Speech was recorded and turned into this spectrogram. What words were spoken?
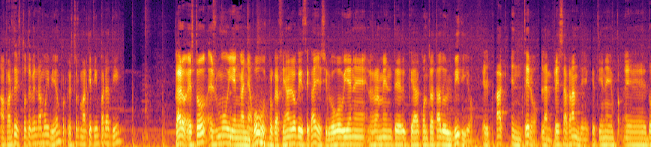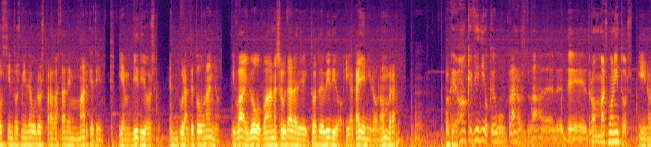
Aparte, esto te vendrá muy bien porque esto es marketing para ti. Claro, esto es muy engañabobos porque al final es lo que dice Calle. Si luego viene realmente el que ha contratado el vídeo, el pack entero, la empresa grande que tiene eh, 200.000 euros para gastar en marketing y en vídeos durante todo un año, y va y luego van a saludar al director de vídeo y a Calle ni lo nombran. Porque, oh, qué vídeo, qué planos ah, de, de, de dron más bonitos. Y no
